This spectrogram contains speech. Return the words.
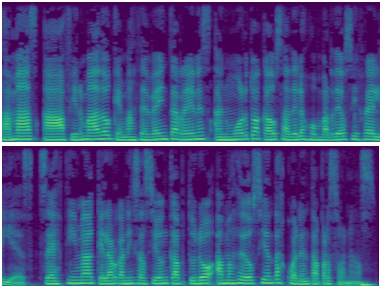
Hamas ha afirmado que más de 20 rehenes han muerto a causa de los bombardeos israelíes. Se estima que la organización capturó a más de 240 personas.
